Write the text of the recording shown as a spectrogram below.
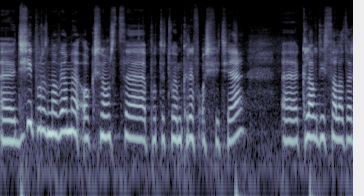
E, Dzisiaj porozmawiamy o książce pod tytułem Krew o świcie e, Klaudii Salazar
